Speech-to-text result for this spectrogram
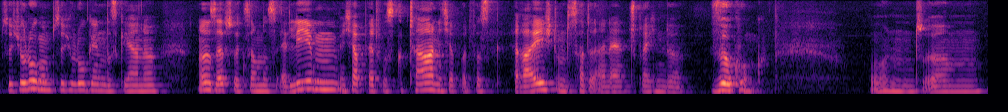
Psychologen und Psychologinnen das gerne ne, selbstwirksames Erleben. Ich habe etwas getan, ich habe etwas erreicht und es hatte eine entsprechende Wirkung. Und ähm,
